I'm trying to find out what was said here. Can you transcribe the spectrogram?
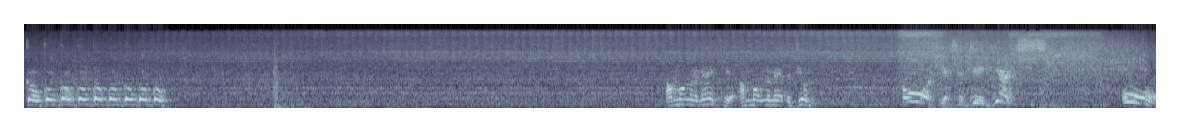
Go, go, go, go, go, go, go, go, go. I'm not going to make it. I'm not going to make the jump. Oh, yes I did, yes! Oh!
